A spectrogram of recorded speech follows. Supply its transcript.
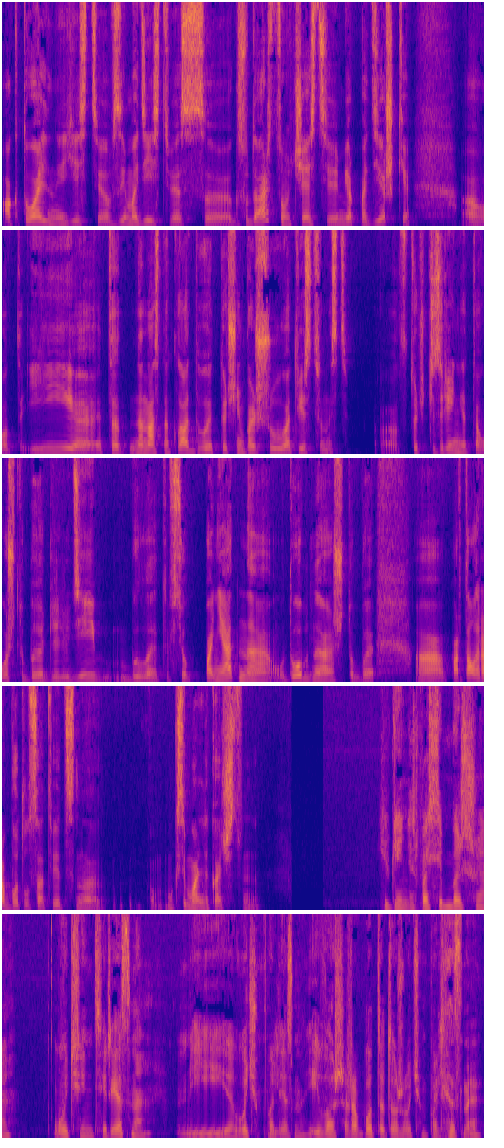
актуальные есть взаимодействия с государством в части мер поддержки. Вот, и это на нас накладывает очень большую ответственность. Э, с точки зрения того, чтобы для людей было это все понятно, удобно, чтобы а, портал работал, соответственно, максимально качественно. Евгения, спасибо большое. Очень интересно и очень полезно. И ваша работа тоже очень полезная.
